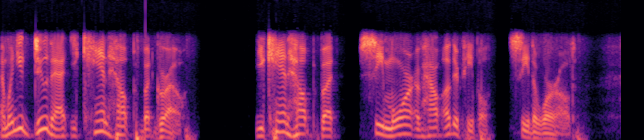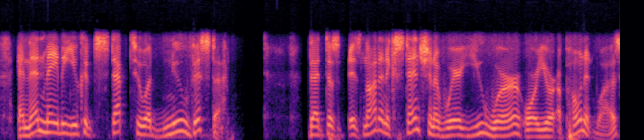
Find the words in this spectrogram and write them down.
And when you do that, you can't help but grow. You can't help but see more of how other people see the world. And then maybe you could step to a new vista that does is not an extension of where you were or your opponent was.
